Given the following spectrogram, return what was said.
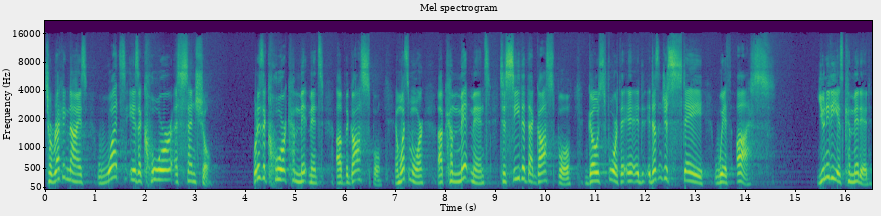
to recognize what is a core essential. What is a core commitment of the gospel? And what's more, a commitment to see that that gospel goes forth. It, it, it, doesn't just stay with us. Unity is committed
